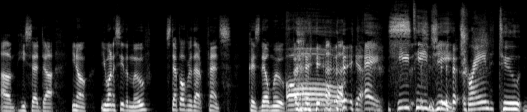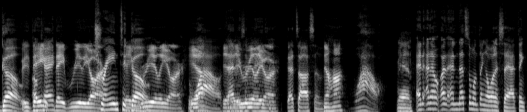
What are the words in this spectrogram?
Um, he said, uh, you know, you want to see the move? Step over that fence because they'll move. Oh, hey, TTG, trained to go. They okay? they really are Trained to They go. Really are. Yeah. wow, yeah, that they is really amazing. are. That's awesome. Uh huh. Wow. Man, And and, I, and and that's the one thing I want to say. I think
